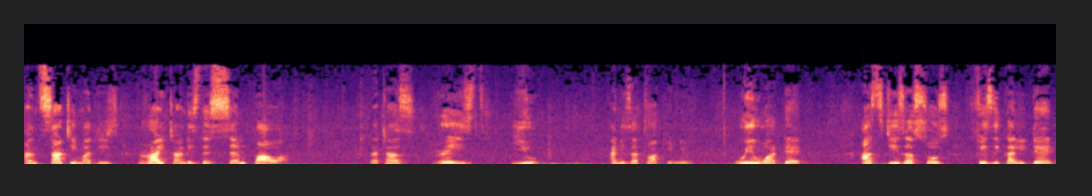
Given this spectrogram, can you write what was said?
and sat him at his right hand is the same power that has raised you and is at work in you. We were dead. As Jesus was physically dead,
